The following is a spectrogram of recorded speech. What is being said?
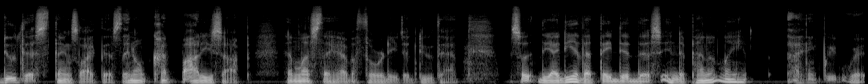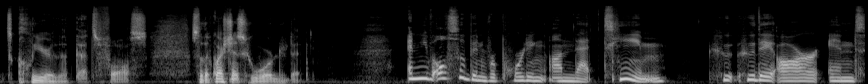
do this, things like this. They don't cut bodies up unless they have authority to do that. So the idea that they did this independently, I think we, it's clear that that's false. So the question is who ordered it? And you've also been reporting on that team, who who they are and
